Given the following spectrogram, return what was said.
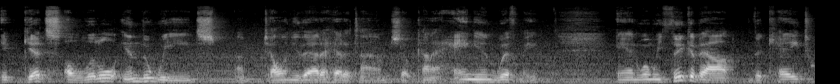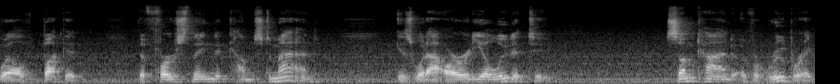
It gets a little in the weeds. I'm telling you that ahead of time, so kind of hang in with me. And when we think about the K 12 bucket, the first thing that comes to mind is what I already alluded to some kind of a rubric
